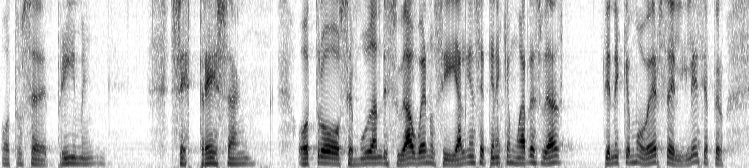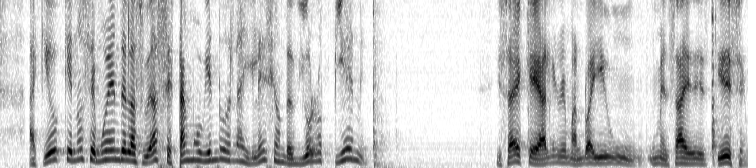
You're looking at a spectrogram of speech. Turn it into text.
otros se deprimen, se estresan, otros se mudan de ciudad. Bueno, si alguien se tiene que mudar de ciudad, tiene que moverse de la iglesia, pero aquellos que no se mueven de la ciudad se están moviendo de la iglesia donde Dios lo tiene. Y sabe que alguien me mandó ahí un, mensaje y dice,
